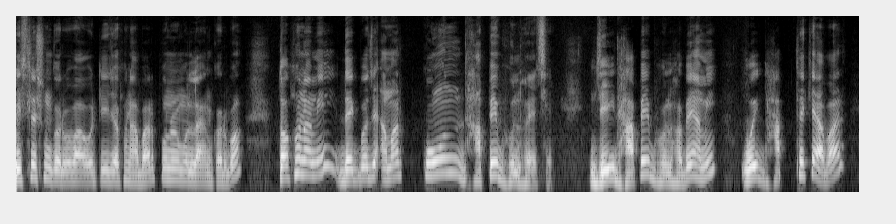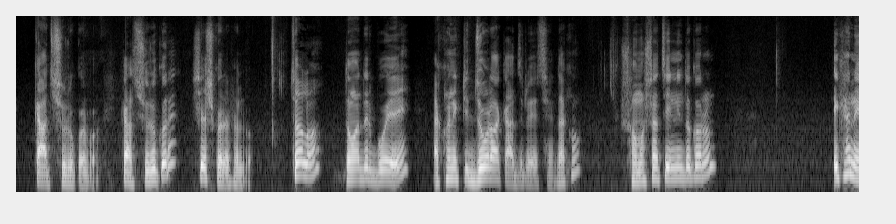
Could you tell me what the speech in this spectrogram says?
বিশ্লেষণ করব বা ওটি যখন আবার পুনর্মূল্যায়ন করব, তখন আমি দেখব যে আমার কোন ধাপে ভুল হয়েছে। যেই ধাপে ভুল হবে, আমি ওই ধাপ থেকে আবার কাজ শুরু করব। কাজ শুরু করে শেষ করে ফেলব। চলো, তোমাদের বইয়ে এখন একটি জোড়া কাজ রয়েছে। দেখো, সমস্যা চিহ্নিতকরণ এখানে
